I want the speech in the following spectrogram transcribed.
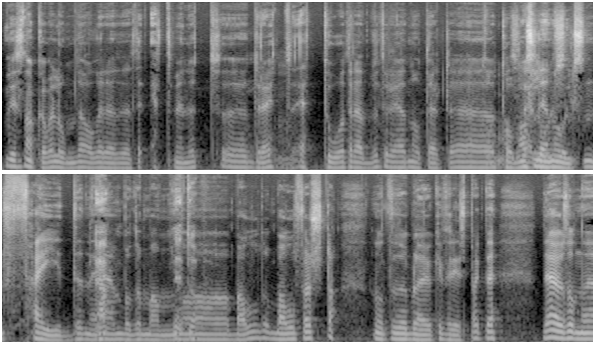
vi snakka vel om det allerede etter ett minutt eh, drøyt. 1.32 tror jeg noterte Thomas, Thomas Lene Olsen. Feide ned Ja, både mann og ball. Ball først, da. Sånn det ble jo ikke frispark. Det, det er jo sånne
